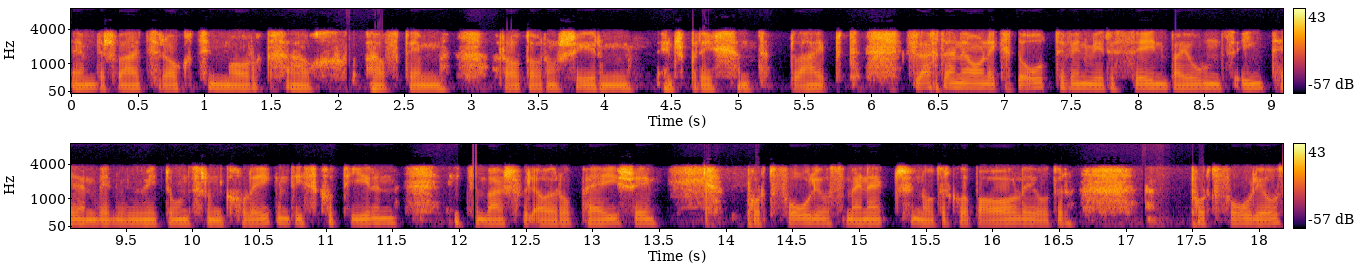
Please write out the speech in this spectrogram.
ähm, der Schweizer Aktienmarkt auch auf dem Radar und Schirm entsprechend bleibt. Vielleicht eine Anekdote, wenn wir es sehen bei uns intern, wenn wir mit unseren Kollegen diskutieren, die zum Beispiel europäische Portfolios managen oder globale oder Portfolios,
